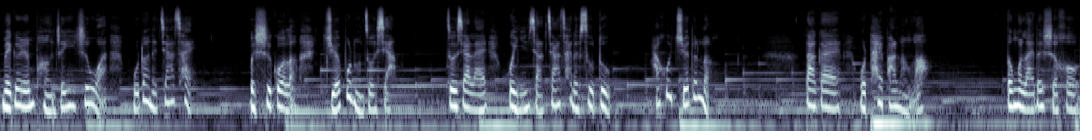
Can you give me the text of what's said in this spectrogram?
每个人捧着一只碗，不断的夹菜。我试过了，绝不能坐下，坐下来会影响夹菜的速度，还会觉得冷。大概我太怕冷了。等我来的时候，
